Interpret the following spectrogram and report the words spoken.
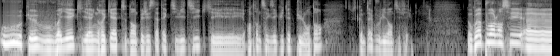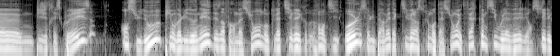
ou que vous voyez qu'il y a une requête dans pgstat_activity qui est en train de s'exécuter depuis longtemps. C'est comme ça que vous l'identifiez. Donc on va pouvoir lancer euh, pgtracequeries en sudo, puis on va lui donner des informations. Donc la tirée garantie all, ça lui permet d'activer l'instrumentation et de faire comme si vous l'avez lancé les,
